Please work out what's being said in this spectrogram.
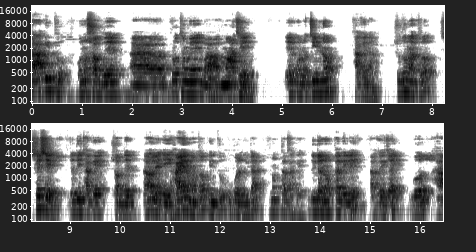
তা কিন্তু কোনো শব্দের প্রথমে বা মাঝে এর কোনো চিহ্ন থাকে না। শুধুমাত্র শেষে যদি থাকে শব্দের, তাহলে এই হায়ের মতো কিন্তু উপরে দুইটা নোক্তা থাকে। দুইটা নোক্তা দিলেই তা হয়ে যায় গোল হা,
